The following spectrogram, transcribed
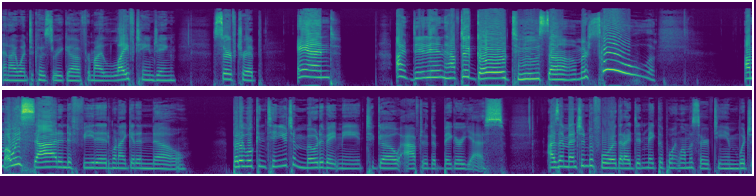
And I went to Costa Rica for my life changing surf trip. And I didn't have to go to summer school. I'm always sad and defeated when I get a no, but it will continue to motivate me to go after the bigger yes. As I mentioned before, that I didn't make the Point Loma Surf team, which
